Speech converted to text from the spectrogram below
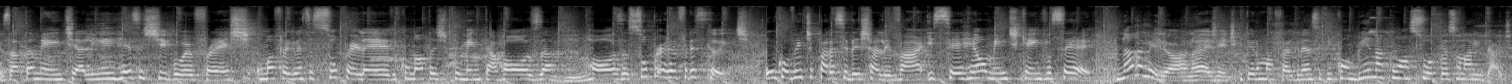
Exatamente, a linha Irresistível Refresh, uma fragrância super leve, com notas de pimenta rosa, uhum. rosa, super refrescante. Um convite para se deixar levar e ser realmente quem você é. Nada melhor, não é, gente, que ter uma fragrância que combina com a sua personalidade.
